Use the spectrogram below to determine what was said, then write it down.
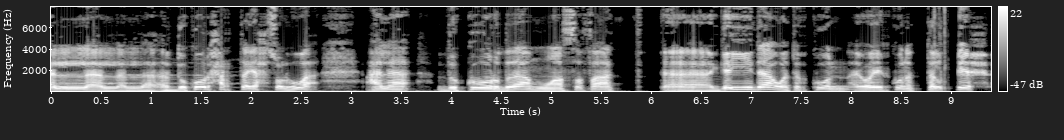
الذكور حتى يحصل هو على ذكور ذا مواصفات آه، جيدة وتكون ويكون التلقيح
